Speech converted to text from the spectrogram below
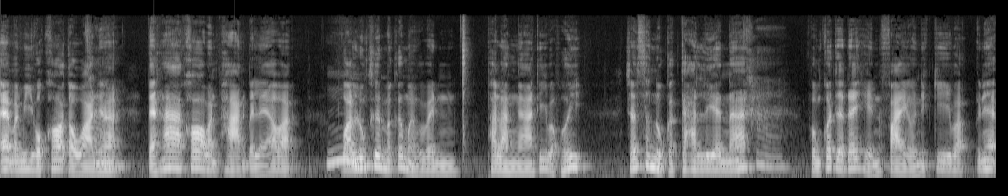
แอบมันมีหกข้อต่อวันค่ะใช่ไหมแต่ห้าข้อมันผ่านไปแล้วอะอืมวันรุ่งขึ้นมันก็เหมือนกับเป็นพลังงานที่แบบเฮ้ยฉันสนุกกับการเรียนนะค่ะผมก็จะได้เห็นไฟของนิกกี้ว่าเนี่ย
